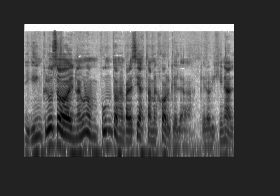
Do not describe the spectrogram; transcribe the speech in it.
y que incluso en algunos puntos me parecía hasta mejor que la, que original.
